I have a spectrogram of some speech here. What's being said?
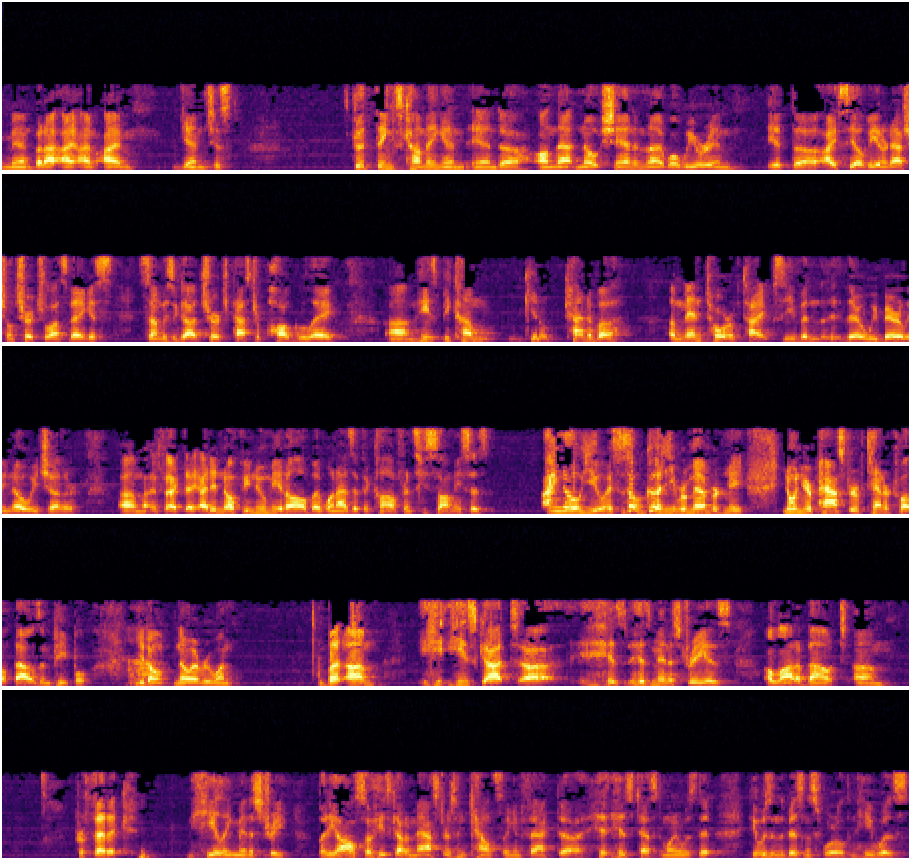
Amen. But I, I, I'm, I'm again just good things coming. And and uh, on that note, Shannon and I, while we were in at uh, ICLV International Church, of Las Vegas, Assemblies of God Church, Pastor Paul Goulet, um, he's become you know kind of a a mentor of types. Even there, we barely know each other. Um, in fact, I, I didn't know if he knew me at all, but when I was at the conference, he saw me. He says, I know you. I said, oh, good. He remembered me. You know, when you're a pastor of 10 or 12,000 people, you don't know everyone. But um, he, he's got uh, his his ministry is a lot about um, prophetic healing ministry. But he also he's got a master's in counseling. In fact, uh, his, his testimony was that he was in the business world and he was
